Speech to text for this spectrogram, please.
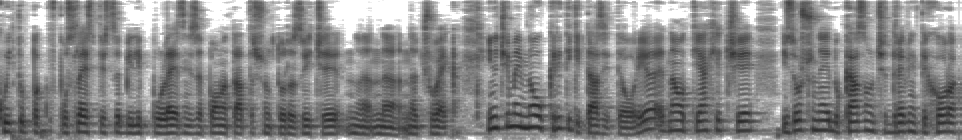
които пък в последствие са били полезни за по-нататъчното развитие на, на, на човека. Иначе има и много критики тази теория. Една от тях е, че изобщо не е доказано, че древните хора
